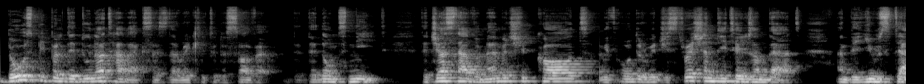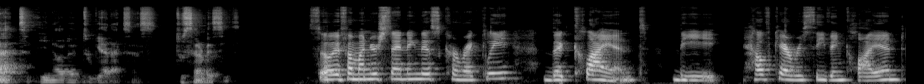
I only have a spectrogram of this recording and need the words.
those people, they do not have access directly to the server they don't need. They just have a membership card with all the registration details on that, and they use that in order to get access to services. So, if I'm understanding this correctly, the client, the healthcare receiving client,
